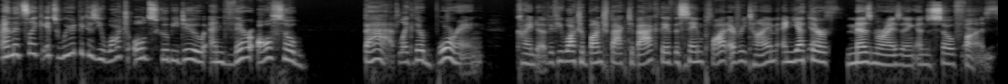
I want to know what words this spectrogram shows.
And it's like it's weird because you watch old Scooby Doo and they're also bad. Like they're boring kind of. If you watch a bunch back to back, they have the same plot every time and yet they're mesmerizing and so fun. Yes.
